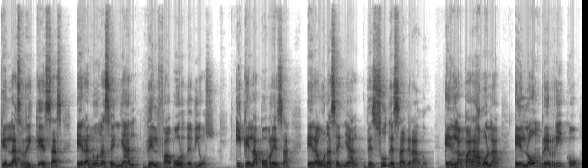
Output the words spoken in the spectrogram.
que las riquezas eran una señal del favor de Dios y que la pobreza era una señal de su desagrado. En la parábola, el hombre rico,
